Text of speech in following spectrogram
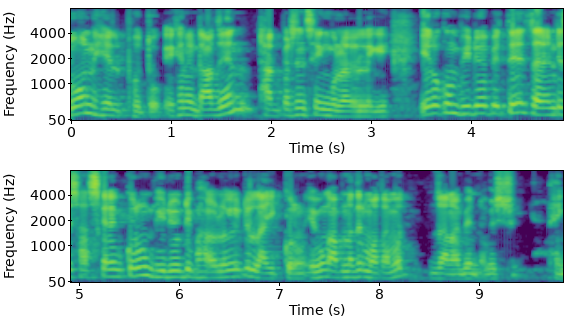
ডোন্ট হেল্প হতো। এখানে ডাজেন থার্ড পার্সেন্ট সিঙ্গুলারের লেগে। এরকম ভিডিও পেতে চ্যানেলটি সাবস্ক্রাইব করুন ভিডিওটি ভালো লাগলে একটি লাইক করুন এবং আপনাদের মতামত জানাবেন অবশ্যই। থ্যাংক ইউ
